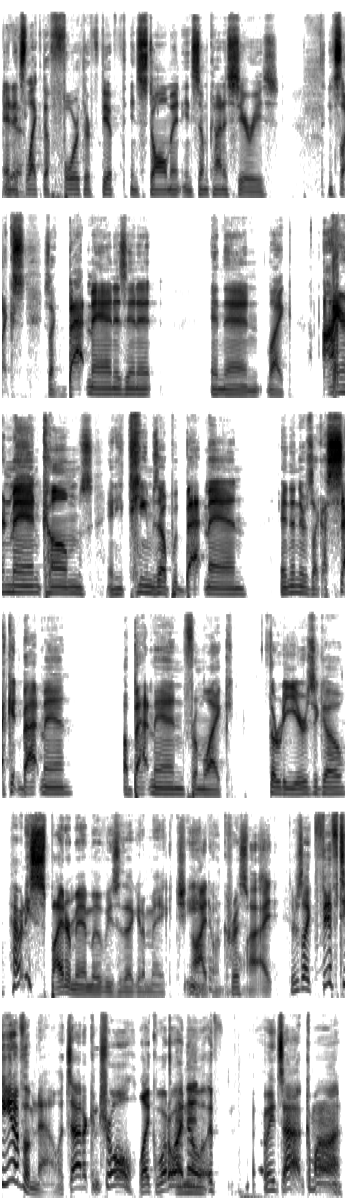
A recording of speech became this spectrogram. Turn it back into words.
and it's like the fourth or fifth installment in some kind of series it's like it's like batman is in it and then like iron man comes and he teams up with batman and then there's like a second batman a batman from like 30 years ago How many Spider-Man movies are they going to make? Gee, I don't know. Christmas. I- There's like 15 of them now. It's out of control. Like, what do I know? then- if I mean, it's out. Come on.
